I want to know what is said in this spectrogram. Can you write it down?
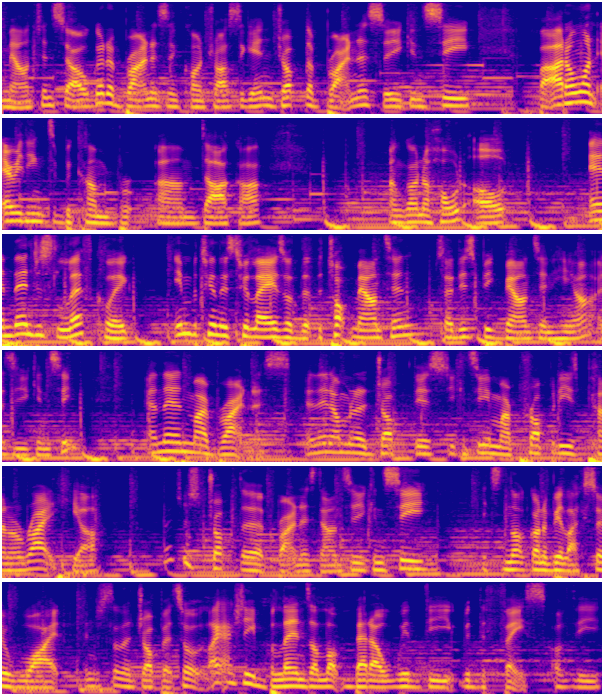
mountain. So I'll go to brightness and contrast again, drop the brightness so you can see, but I don't want everything to become um, darker. I'm going to hold alt and then just left click in between these two layers of the, the top mountain. So this big mountain here, as you can see, and then my brightness. And then I'm going to drop this, you can see in my properties panel right here. I just drop the brightness down so you can see it's not going to be like so white and just going to drop it so it actually blends a lot better with the with the face of the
